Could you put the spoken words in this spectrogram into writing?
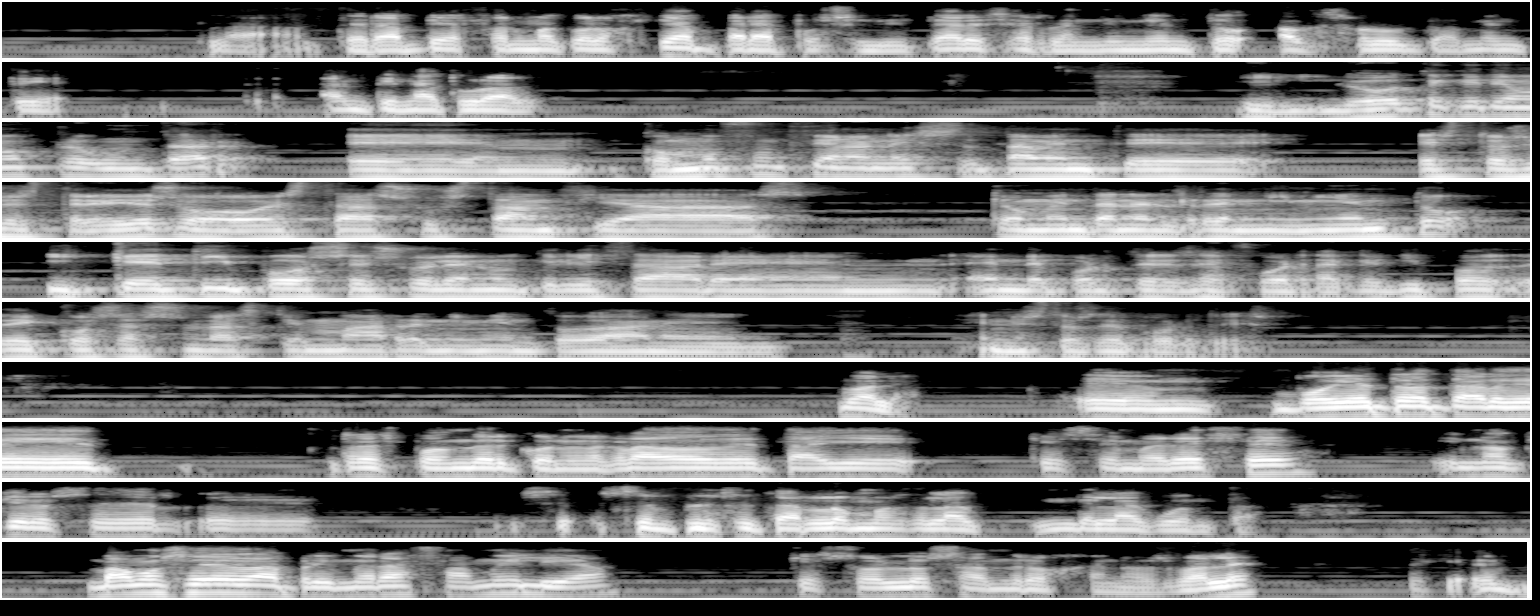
la terapia farmacológica para posibilitar ese rendimiento absolutamente antinatural. Y luego te queríamos preguntar em, cómo funcionan exactamente estos esteroides o estas sustancias que aumentan el rendimiento y qué tipos se suelen utilizar en, deportes de fuerza, qué tipo de cosas son las que más rendimiento dan en, estos deportes. Vale, em, voy a tratar de responder con el grado de detalle que se merece y no quiero ser eh, simplificarlo más de la, de la cuenta. Vamos a ir a la primera familia, que son los andrógenos, ¿vale?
